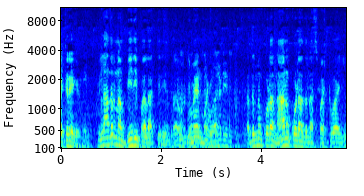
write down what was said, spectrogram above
ಎಕರೆಗೆ. ಇಲ್ಲಾಂದ್ರೆ ನಾವು ಬೀದಿ ಪಾಲಾಗ್ತೀರಿ ಅಂತ ಅವ್ರು ಡಿಮ್ಯಾಂಡ್ ಮಾಡಿ ಅದನ್ನು ಕೂಡ ನಾನು ಕೂಡ ಅದನ್ನ ಸ್ಪಷ್ಟವಾಗಿ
